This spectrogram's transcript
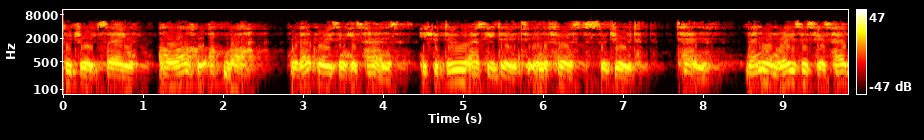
sujood saying, Allahu Akbar, without raising his hands. He should do as he did in the first sujood. 10. Then one raises his head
